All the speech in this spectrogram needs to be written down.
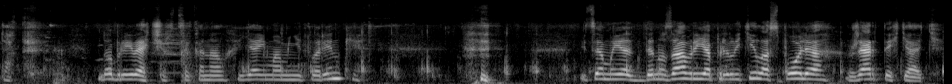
Так, добрий вечір. Це канал Я і мамині тваринки. І це моя динозаврія прилетіла з поля, жерти хтять.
